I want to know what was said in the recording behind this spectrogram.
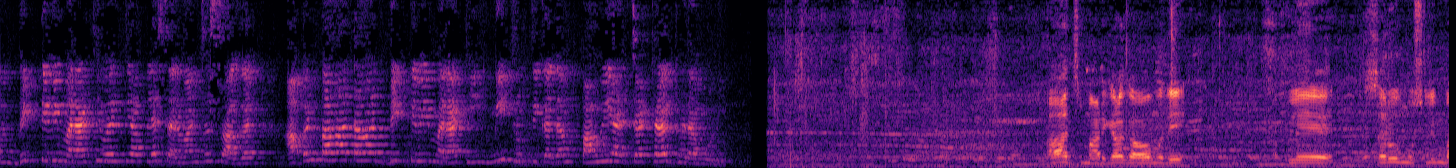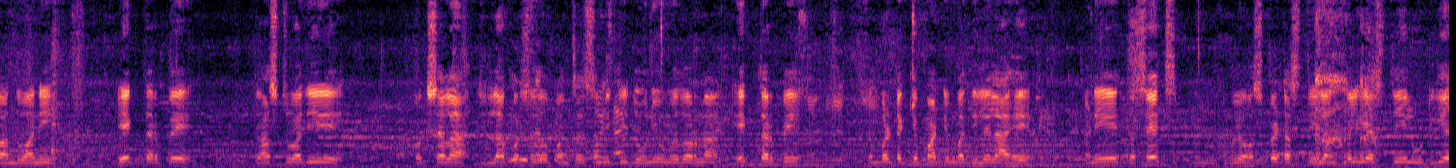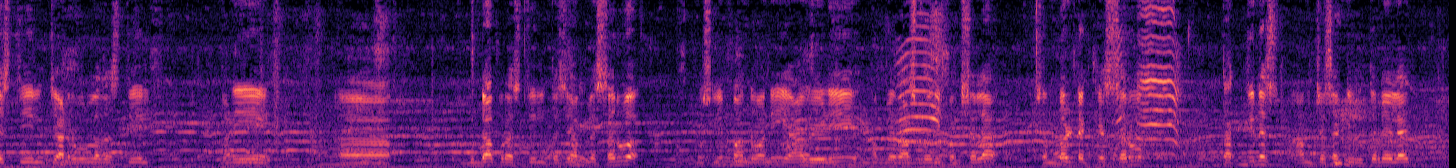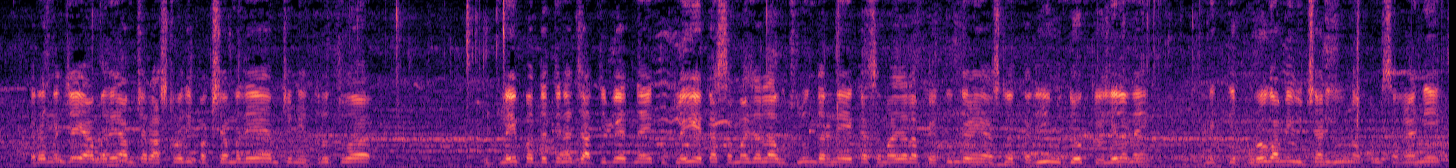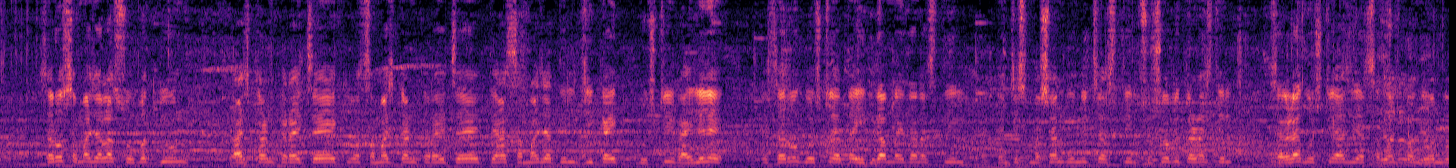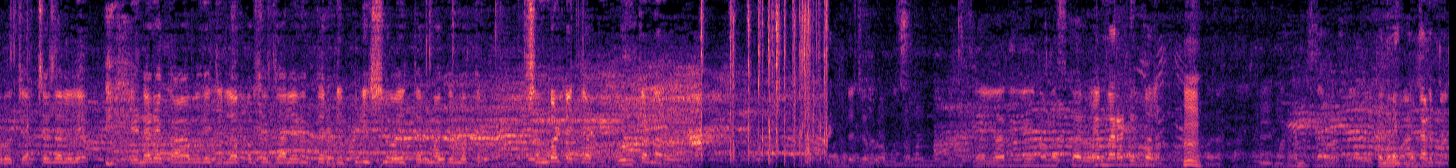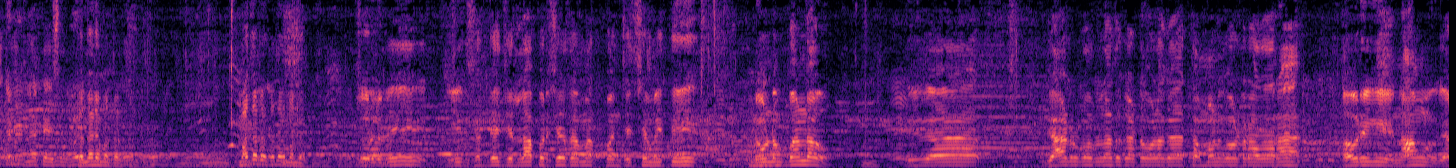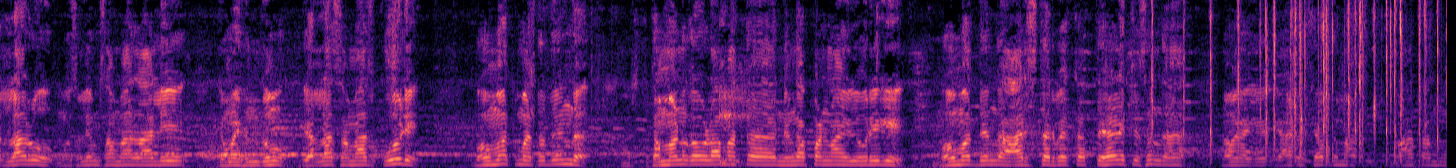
Welcome big TV चॅनलवरती आपल्या सर्वांचं स्वागत. आपण पाहत आहात बिग टीव्ही मराठी. मी तृप्ती कदम. पाहूया आजच्या ठळक घडामोडी. आज माडगाळ गावामध्ये आपले सर्व मुस्लिम बांधवांनी एकतर्फे राष्ट्रवादी पक्षाला जिल्हा परिषद व पंचायत समिती दोन्ही उमेदवारांना एकतर्फे शंभर टक्के पाठिंबा दिलेला आहे. आणि तसेच आपले हॉस्पेट असतील अंकलगी असतील उटगी असतील जाडरबोलाद असतील आणि गुड्डापूर असतील तसे आपले सर्व मुस्लिम बांधवांनी यावेळी आपल्या राष्ट्रवादी पक्षाला शंभर टक्के सर्व ताकदीनेच आमच्यासाठी उतरलेले आहेत. खरं म्हणजे यामध्ये आमच्या राष्ट्रवादी पक्षामध्ये आमचे नेतृत्व कुठल्याही पद्धतीनं जातीभेद नाही कुठल्याही एका समाजाला उचलून धरणे एका समाजाला फेकून देणे असलं कधीही उद्योग केलेला नाही. आणि ते पुरोगामी विचार घेऊन आपण सगळ्यांनी सर्व समाजाला सोबत घेऊन राजकारण करायचं आहे किंवा समाजकारण करायचं आहे त्या समाजातील जी काही गोष्टी राहिलेल्या हे सर्व गोष्टी आता ईदगा मैदान असतील त्यांचे स्मशानभूमीचे असतील सुशोभीकरण असतील सगळ्या गोष्टी आज या समाज बांधवांबरोबर चर्चा झालेल्या येणाऱ्या काळामध्ये जिल्हा परिषद झाल्यानंतर डी पी डी सी व इतर माध्यमातून शंभर टक्के आपण पूर्ण करणार आहोत. नमस्कार. मराठीत सध्या जिल्हा परिषद पंचायत समिती निवडणूक बांधावं ಈಗ ಜಾಡ್ರ ಬಬ್ಲಾದ ಘಟ ಒಳಗೆ ತಮ್ಮನಗೌಡ್ರು ಅದಾರ. ಅವರಿಗೆ ನಾವು ಎಲ್ಲರೂ ಮುಸ್ಲಿಂ ಸಮಾಜ ಆಗಲಿ ಕಿಂवा ಹಿಂದೂ ಎಲ್ಲ ಸಮಾಜ ಕೂಡಿ ಬಹುಮತ ಮತದಿಂದ ತಮ್ಮಣ್ಣಗೌಡ ಮತ್ತು ನಿಂಗಪ್ಪಣ್ಣ ಇವರಿಗೆ ಬಹುಮತದಿಂದ ಆರಿಸಿ ತರಬೇಕಂತ ಹೇಳಿ ಕಿಸಂದ ನಾವು ಎರಡು ಶಬ್ದ ಮಾತು ಮಾತಾ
